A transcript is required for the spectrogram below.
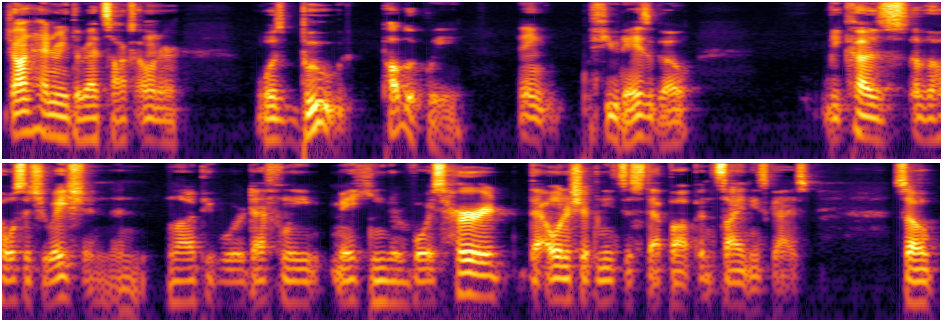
John Henry, the Red Sox owner, was booed publicly, I think a few days ago, because of the whole situation. And a lot of people were definitely making their voice heard that ownership needs to step up and sign these guys. So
